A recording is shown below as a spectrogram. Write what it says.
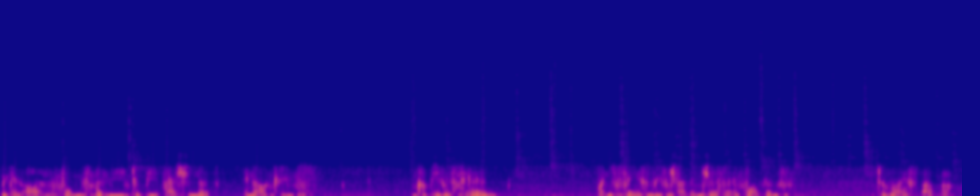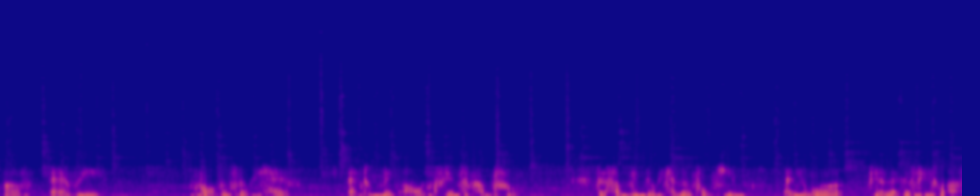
We can all learn from Mr. Lee to be passionate in our dreams, to be resilient when faced with challenges and problems, to rise up above every problems that we have and to make our dreams come true. There's something that we can learn from him, and it will be a legacy to us.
